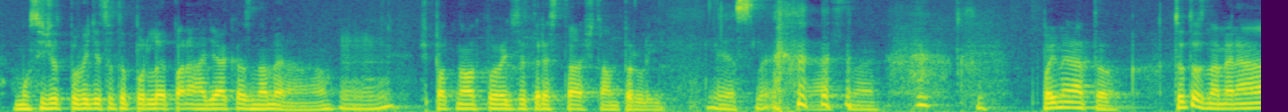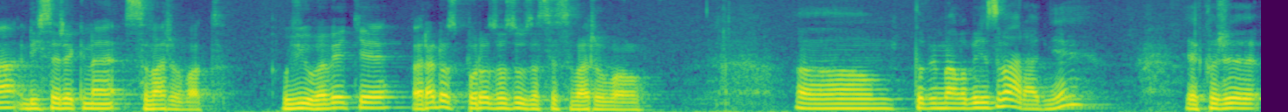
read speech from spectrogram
a musíš odpovědět, co to podle pana Haďáka znamená. No? Mm-hmm. Špatná odpověď se trestá štamprlí. Jasné. Jasné. Pojďme na to. Co to znamená, když se řekne svařovat? Užiju ve větě, radost po rozhozu zase svařoval. Um, to by malo byť zvárať, nie? Jakože,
